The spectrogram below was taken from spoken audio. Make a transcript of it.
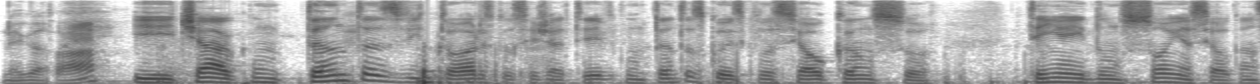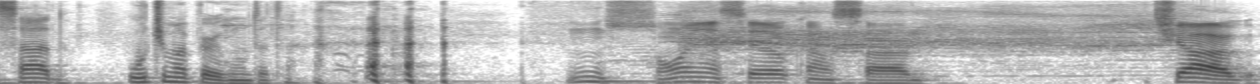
legal. Tá? E, Thiago, com tantas vitórias que você já teve, com tantas coisas que você alcançou, tem ainda um sonho a ser alcançado? Última pergunta, tá? um sonho a ser alcançado. Tiago,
